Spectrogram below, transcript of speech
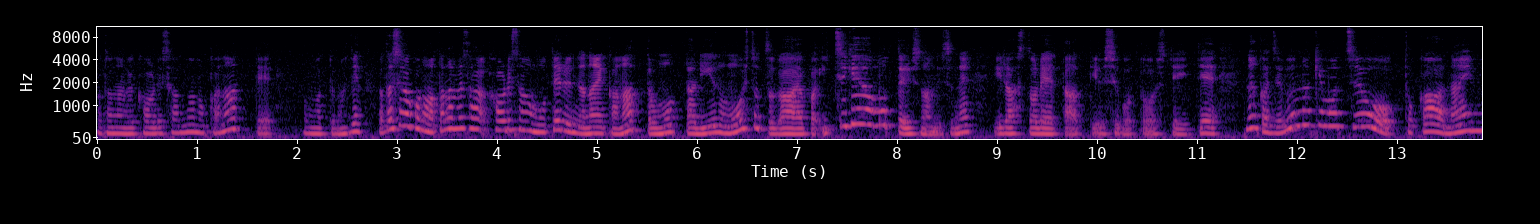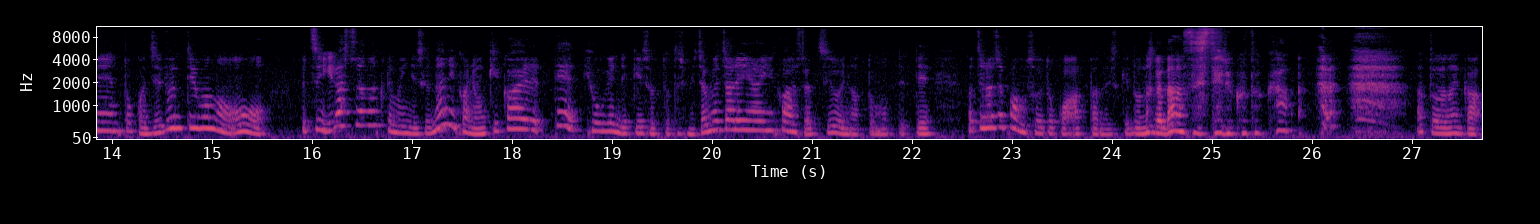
渡辺香織さんなのかなって思ってます。で私がこの渡辺さ香織さんをモテるんじゃないかなって思った理由のもう一つがやっぱ一芸を持ってる人なんですね。イラストレーターっていう仕事をしていて。なんか自分の気持ちをとか内面とか自分っていうものを別にイラストじゃなくてもいいんですけど何かに置き換えて表現できる人って私めちゃめちゃ恋愛に関しては強いなと思っててバチェラジャパンもそういうとこあったんですけどなんかダンスしてる子とか あとはなんか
